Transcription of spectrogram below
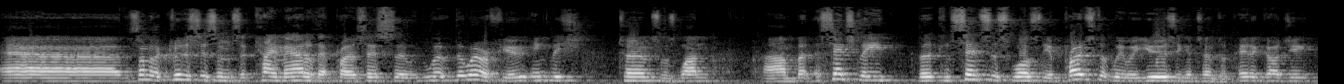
Uh, some of the criticisms that came out of that process, uh, were, there were a few. English terms was one. Um, but essentially, the consensus was the approach that we were using in terms of pedagogy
